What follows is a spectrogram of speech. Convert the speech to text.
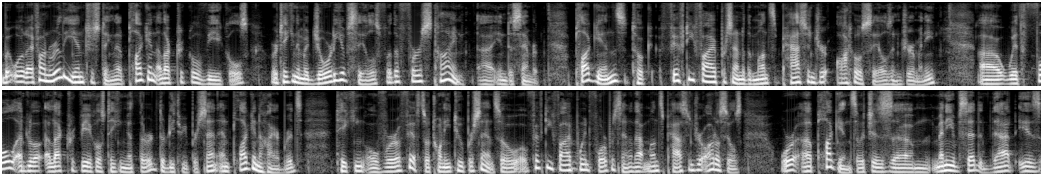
but what I found really interesting that plug-in electrical vehicles were taking the majority of sales for the first time uh, in December. Plug-ins took 55% of the month's passenger auto sales in Germany, uh, with full electric vehicles taking a third, 33%, and plug-in hybrids taking over a fifth, so 22%. So 55.4% of that month's passenger auto sales or uh, plugins, which is um, many have said that is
